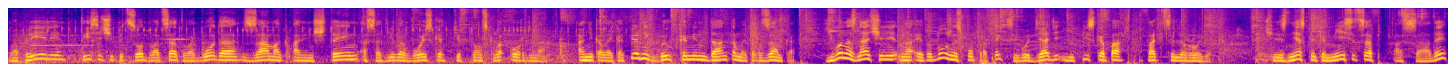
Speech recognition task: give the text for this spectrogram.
В апреле 1520 года замок Аленштейн осадило войско Тевтонского ордена, а Николай Коперник был комендантом этого замка. Его назначили на эту должность по протекции его дяди епископа Вацельроде. Через несколько месяцев осады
